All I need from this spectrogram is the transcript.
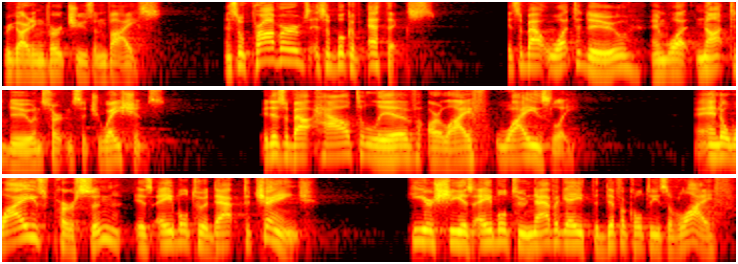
regarding virtues and vice. And so, Proverbs is a book of ethics. It's about what to do and what not to do in certain situations. It is about how to live our life wisely. And a wise person is able to adapt to change. He or she is able to navigate the difficulties of life.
